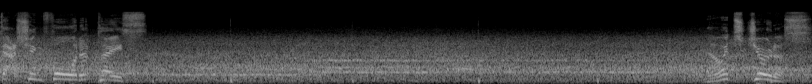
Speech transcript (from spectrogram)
dashing forward at pace. Jonas.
